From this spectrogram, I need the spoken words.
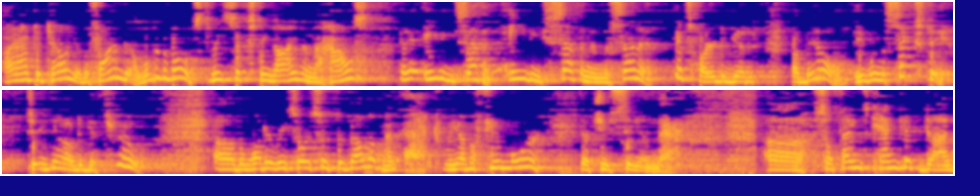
I have to tell you, the Farm Bill, look at the votes 369 in the House, and 87, 87 in the Senate. It's hard to get a bill, even the 60 to, you know, to get through. Uh, the Water Resources Development Act, we have a few more that you see in there. Uh, so things can get done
